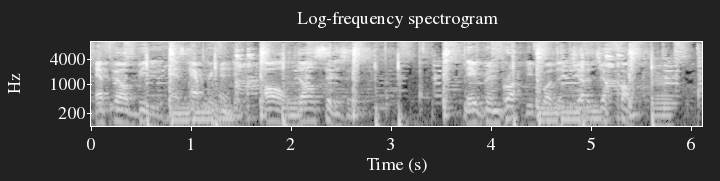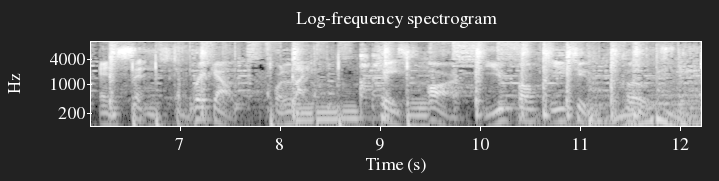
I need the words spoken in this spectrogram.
FLB has apprehended all dull citizens. They've been brought before the judge of funk and sentenced to break out for life. Case R, U Funk E2, closed.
